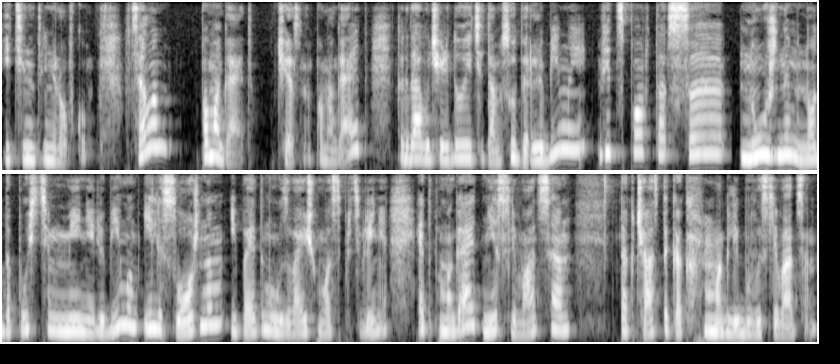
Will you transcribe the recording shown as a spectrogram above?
идти на тренировку. В целом помогает честно, помогает, когда вы чередуете там супер любимый вид спорта с нужным, но, допустим, менее любимым или сложным, и поэтому вызывающим у вас сопротивление. Это помогает не сливаться так часто, как могли бы вы сливаться.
